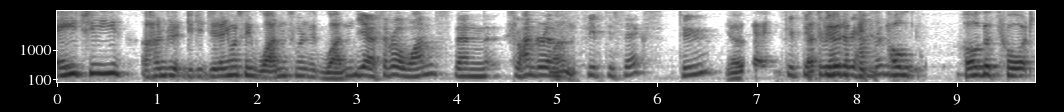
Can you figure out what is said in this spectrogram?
80, 100. Did, did anyone say one? Someone said one? Yeah, several ones. Then 256, 2, Okay. 53, That's good. Okay, 300. just hold, hold the thought.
